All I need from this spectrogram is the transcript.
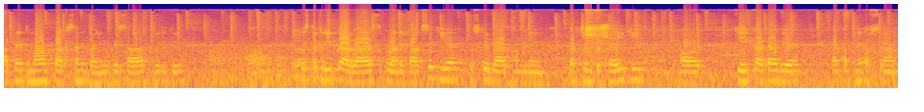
अपने तमाम पाकिस्तानी भाइयों के साथ मिलकर इस तकरीब का आगाज़ कुरान पाक से किया। उसके बाद हमने परचम कुशाई की और केक काटा गया और अपने अफसरान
